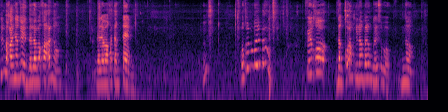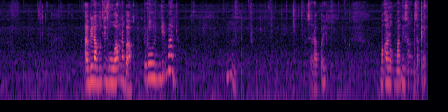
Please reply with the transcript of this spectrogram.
Kaya baka niya gaya, dalawa ka ano? Dalawa ka tag 10. Hmm? Okay mo kayo bang? Pero ko, dagko ang kinang balong guys, oh. No. Abi na mo tiguang na ba? Pero hindi man. Hmm. Sarap eh. Makalukman isang sakit.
